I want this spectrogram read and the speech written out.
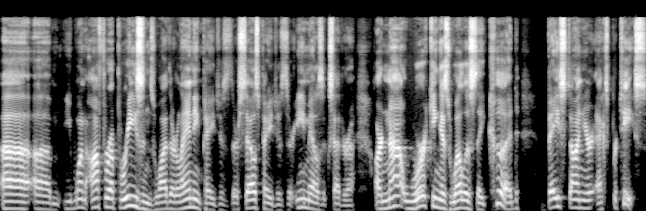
Uh, um, you want to offer up reasons why their landing pages, their sales pages, their emails, etc., are not working as well as they could based on your expertise.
